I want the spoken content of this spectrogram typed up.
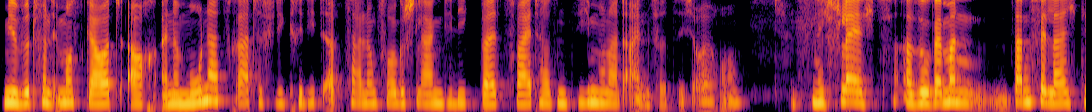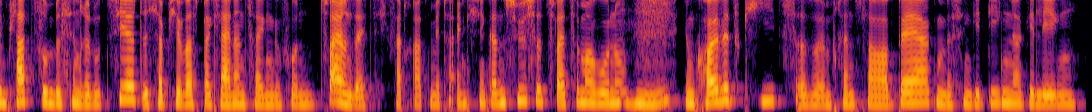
Mir wird von ImmoScout auch eine Monatsrate für die Kreditabzahlung vorgeschlagen, die liegt bei 2741 Euro. Nicht schlecht. Also wenn man dann vielleicht den Platz so ein bisschen reduziert. Ich habe hier was bei Kleinanzeigen gefunden. 62 Quadratmeter, eigentlich eine ganz süße Zwei-Zimmer-Wohnung mhm. im Kollwitz-Kiez, also im Prenzlauer Berg, ein bisschen gediegener gelegen.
